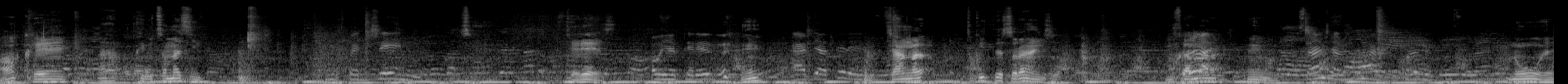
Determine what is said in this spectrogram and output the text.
okay Ah, twibutsa amazina yitwa jeni tereza oya tereza Eh? ah bya tereza cyangwa twite solange. Mukamana. Solange? Hari undi mwana dukorana ni uwuhe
